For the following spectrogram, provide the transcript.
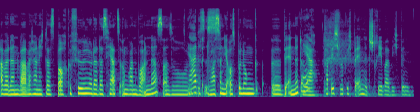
Aber dann war wahrscheinlich das Bauchgefühl oder das Herz irgendwann woanders. Also Ja, das du ist- hast dann die Ausbildung äh, beendet auch. Ja, habe ich wirklich beendet, Streber, wie ich bin.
